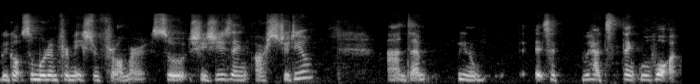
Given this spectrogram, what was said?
we got some more information from her. So she's using RStudio and, um, you know, it's a, we had to think, well, what,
